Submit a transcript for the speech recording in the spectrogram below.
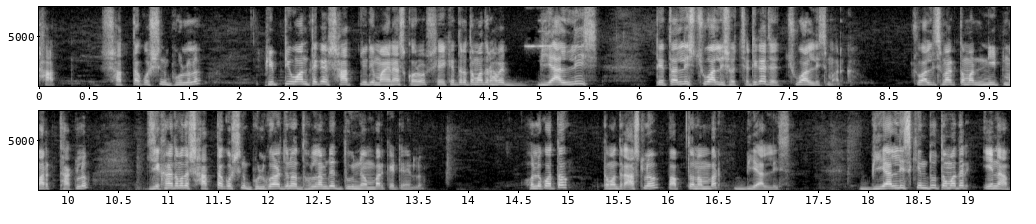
সাত। সাতটা কোশ্চেন ভুল হলো ফিফটি ওয়ান থেকে সাত যদি মাইনাস করো, সেই ক্ষেত্রে তোমাদের হবে বিয়াল্লিশ, তেতাল্লিশ, চুয়াল্লিশ হচ্ছে, ঠিক আছে? চুয়াল্লিশ মার্ক চুয়াল্লিশ মার্ক তোমার নিট মার্ক থাকল যেখানে তোমাদের সাতটা কোশ্চেন ভুল করার জন্য ধরলাম যে দুই নম্বর কেটে নিল। হলো কত? তোমাদের আসলো প্রাপ্ত নম্বর বিয়াল্লিশ। বিয়াল্লিশ কিন্তু তোমাদের এনাফ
